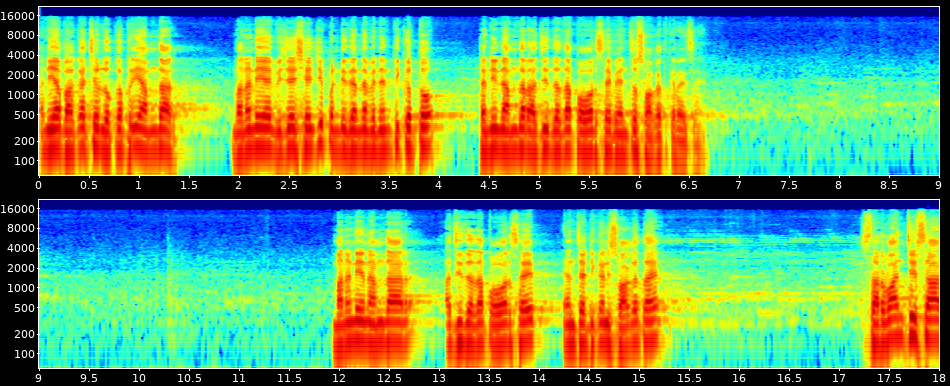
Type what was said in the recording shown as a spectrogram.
आणि या भागाचे लोकप्रिय आमदार माननीय शेजी पंडित यांना विनंती करतो. त्यांनी नामदार अजितदादा पवारसाहेब यांचं स्वागत करायचं आहे माननीय नामदार अजितदादा पवार साहेब यांच्या ठिकाणी स्वागत आहे. सर्वांची साथ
